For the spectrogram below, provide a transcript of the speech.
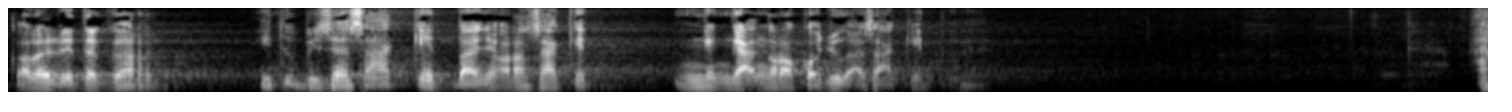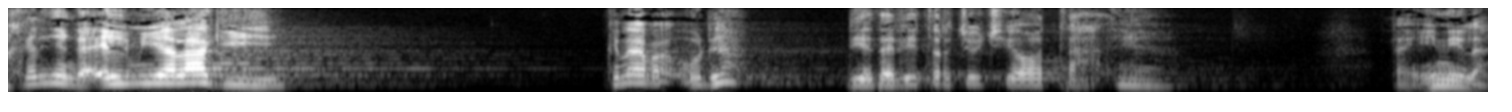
Kalau ditegur itu bisa sakit. Banyak orang sakit nggak ngerokok juga sakit. Akhirnya nggak ilmiah lagi. Kenapa? Udah dia tadi tercuci otaknya. Nah inilah.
